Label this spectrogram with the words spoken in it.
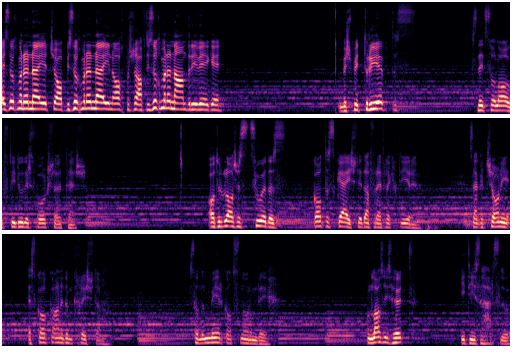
Ich suche mir einen neuen Job, ich suche mir eine neue Nachbarschaft, ich suche mir eine andere Wege. Du bist betrübt, dass es nicht so läuft, wie du dir das vorgestellt hast. Oder du lässt es zu, dass Gottes Geist dich reflektieren darf. Sagen, Johnny, es geht gar nicht um Christa, sondern mir geht es nur um dich. Und lass uns heute in dein Herz schauen.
